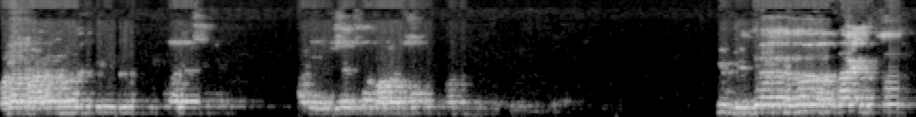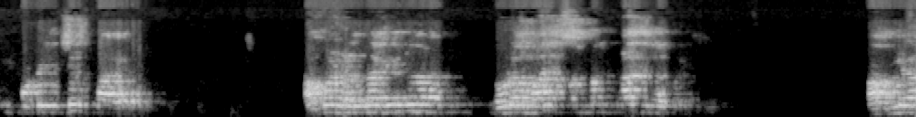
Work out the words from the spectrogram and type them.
मला मॅडमवरती आणि विशेषतः बाळासाहेब की विद्यार्थ्यांना रत्नागिरीचं पोटेन्शियल काय आपण रत्नागिरीला एवढा मान सन्मान का दिला पाहिजे? आपल्या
